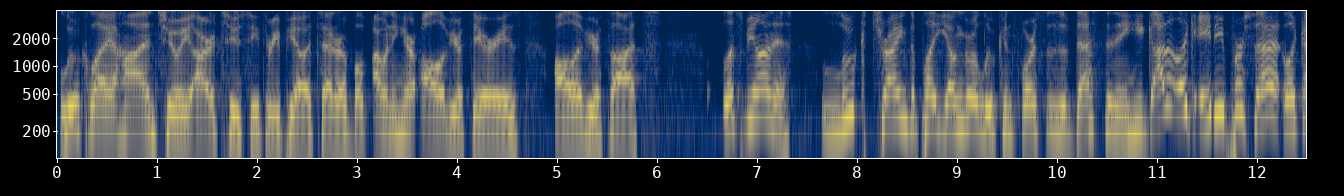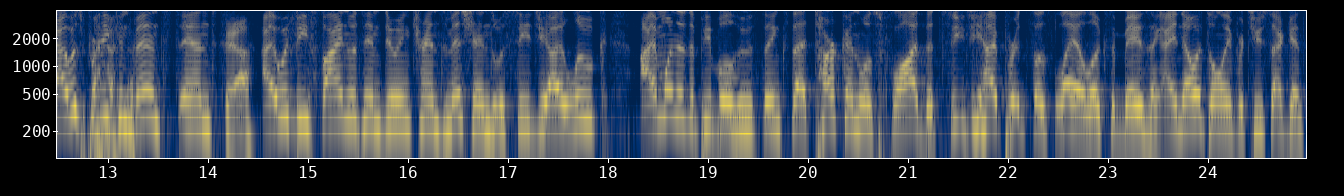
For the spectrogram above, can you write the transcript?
Luke, Leia, Han, Chewie, R2, C3PO, etc. But I want to hear all of your theories, all of your thoughts. Let's be honest. Luke trying to play younger Luke in Forces of Destiny, he got it like 80%. Like, I was pretty convinced. And Yeah. I would be fine with him doing transmissions with CGI Luke. I'm one of the people who thinks that Tarkin was flawed, but CGI Princess Leia looks amazing. I know it's only for two seconds,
